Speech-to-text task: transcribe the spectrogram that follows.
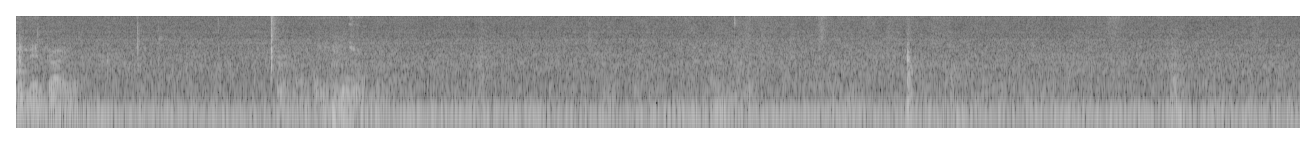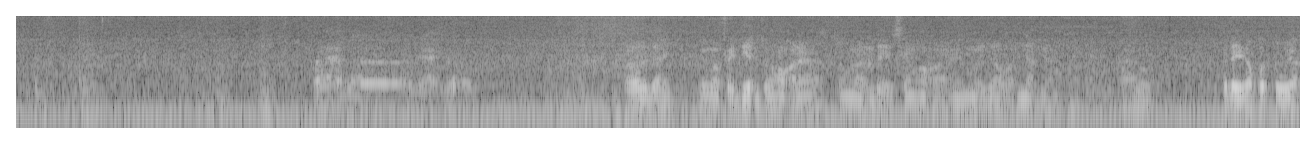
chuyển lên cho anh ấy. Ờ đấy. Nhưng mà phải điện cho họ đã, xong là để xem họ mấy giờ họ nhận đã. À rồi. Cái đấy nó có tối không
